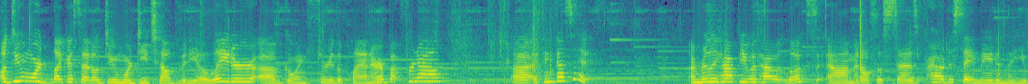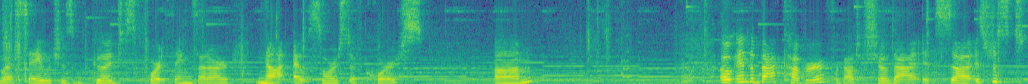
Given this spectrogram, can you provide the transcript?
I'll do more, like I said, I'll do a more detailed video later of going through the planner, but for now, uh, I think that's it. I'm really happy with how it looks. Um, it also says proud to say made in the USA, which is good to support things that are not outsourced, of course. Um, oh, and the back cover, forgot to show that. It's uh, it's just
